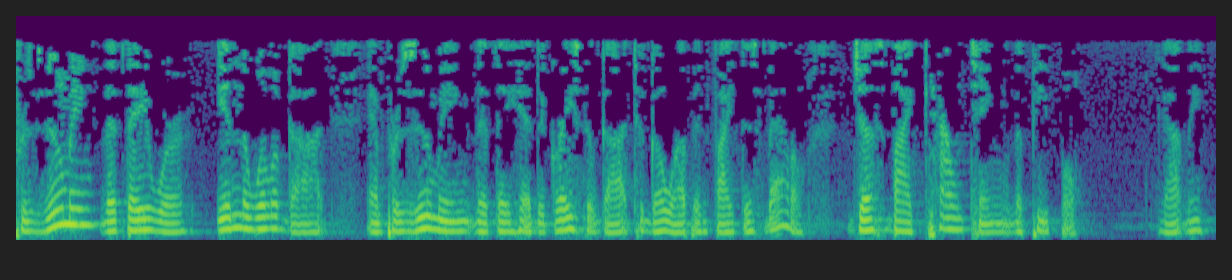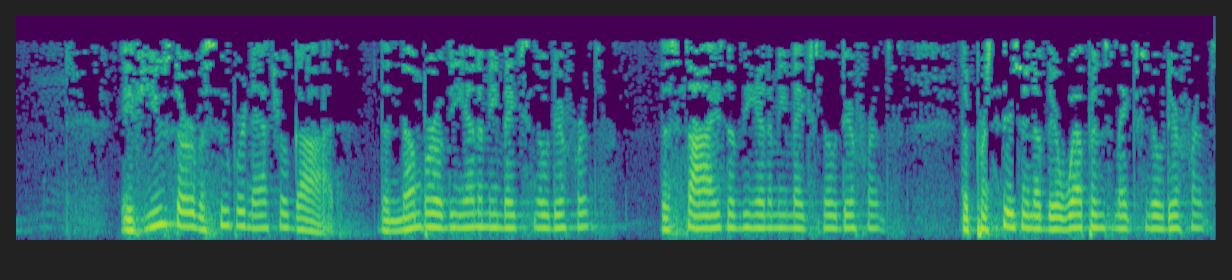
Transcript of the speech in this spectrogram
Presuming that they were in the will of God and presuming that they had the grace of God to go up and fight this battle just by counting the people. Got me? If you serve a supernatural God, the number of the enemy makes no difference. The size of the enemy makes no difference. The precision of their weapons makes no difference.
